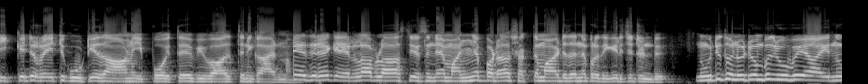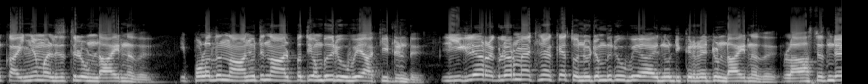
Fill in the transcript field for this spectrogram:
ടിക്കറ്റ് റേറ്റ് കൂട്ടിയതാണ് ഇപ്പോഴത്തെ വിവാദത്തിന് കാരണം. എതിരെ കേരള ബ്ലാസ്റ്റേഴ്സിന്റെ മഞ്ഞപ്പട ശക്തമായിട്ട് തന്നെ പ്രതികരിച്ചിട്ടുണ്ട്. നൂറ്റി തൊണ്ണൂറ്റി ഒമ്പത് രൂപയായിരുന്നു കഴിഞ്ഞ മത്സരത്തിൽ ഉണ്ടായിരുന്നത്. ഇപ്പോൾ അത് നാനൂറ്റി നാൽപ്പത്തി ഒമ്പത് രൂപയാക്കിയിട്ടുണ്ട്. ലീഗിലെ റെഗുലർ മാച്ചിനൊക്കെ തൊണ്ണൂറ്റൊമ്പത് രൂപയായിരുന്നു ടിക്കറ്റ് റേറ്റ് ഉണ്ടായിരുന്നത്. ബ്ലാസ്റ്റേഴ്സിന്റെ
